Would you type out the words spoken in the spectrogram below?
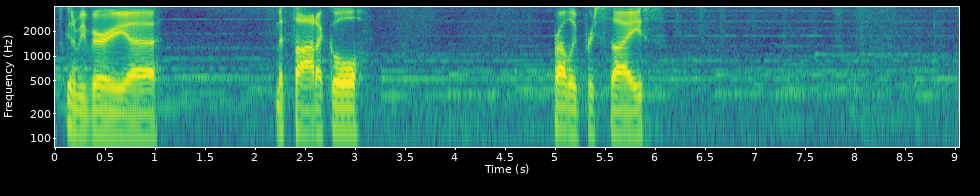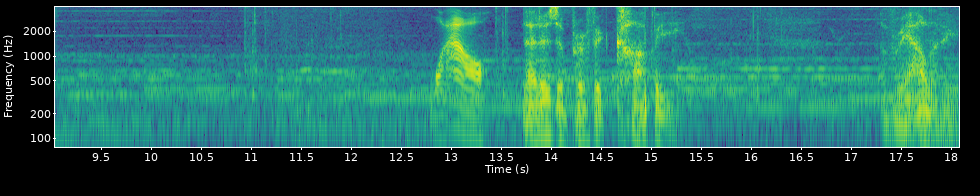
It's going to be very uh, methodical, probably precise. Wow. That is a perfect copy of reality.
